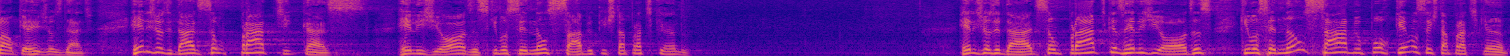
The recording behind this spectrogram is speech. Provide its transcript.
lá, o que é religiosidade? Religiosidade são práticas religiosas que você não sabe o que está praticando. Religiosidade são práticas religiosas que você não sabe o porquê você está praticando.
